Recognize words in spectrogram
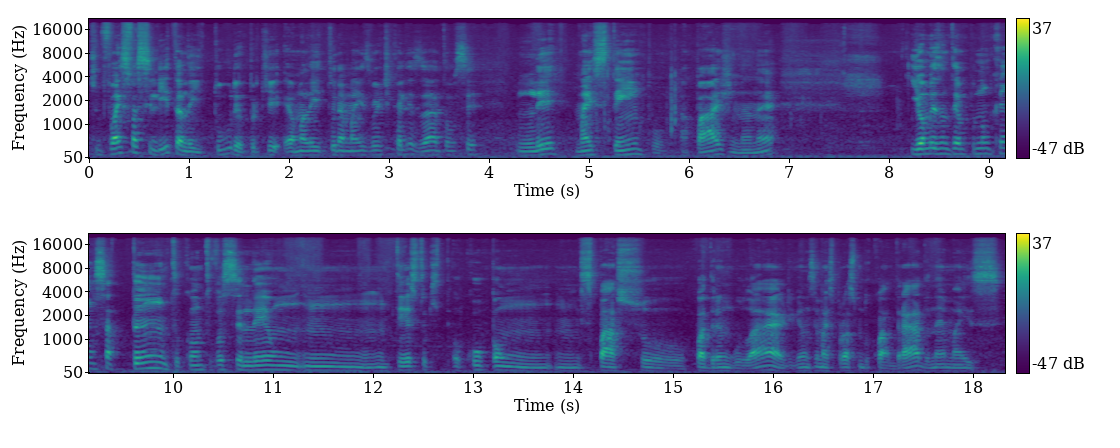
que mais facilita a leitura, porque é uma leitura mais verticalizada, então você lê mais tempo a página, né? E ao mesmo tempo não cansa tanto quanto você lê um, um, um texto que ocupa um, um, espaço quadrangular, digamos assim, mais próximo do quadrado, né? mais,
